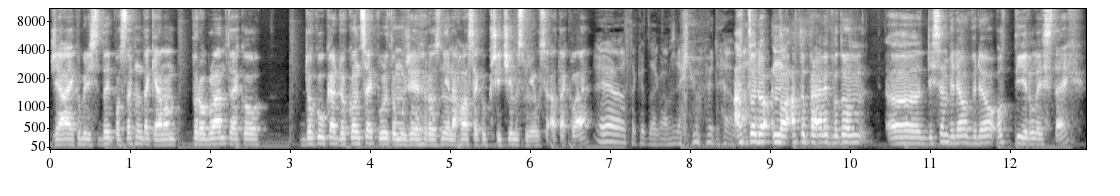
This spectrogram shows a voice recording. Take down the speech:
Že já, jako když si to poslechnu, tak já mám problém to jako dokoukat do konce kvůli tomu, že je hrozně nahlas jako křičím, směju se a takhle. Jo, tak je to tak, mám z nějakého videa. A to, do, no a to právě potom, uh, když jsem vydal video o tier listech,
